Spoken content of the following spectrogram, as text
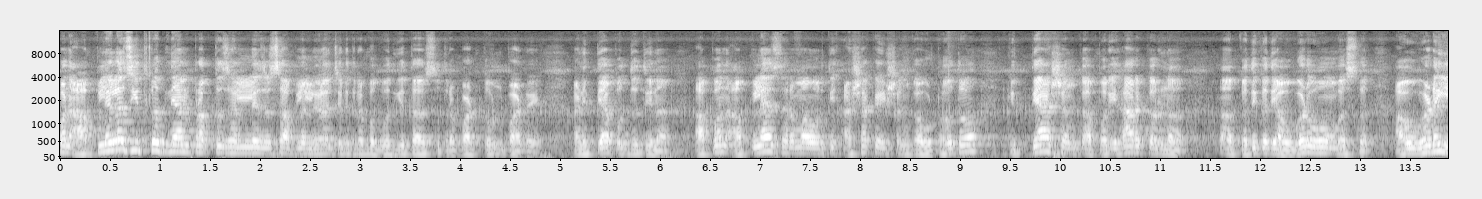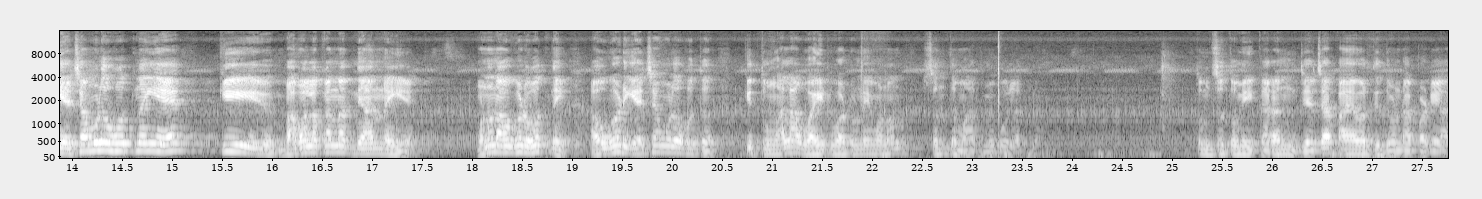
पण आपल्यालाच इतकं ज्ञान प्राप्त झालेलं आहे जसं आपलं लीळाचरित्र भगवद्गीता सूत्रपाठ तोंडपाठ आहे. आणि त्या पद्धतीनं आपण आपल्याच धर्मावरती अशा काही शंका उठवतो की त्या शंका परिहार करणं कधी कधी अवघड होऊन बसतं. अवघड याच्यामुळं होत नाहीये की बाबा लोकांना ज्ञान नाहीये. म्हणून अवघड होत नाही. अवघड याच्यामुळं होतं की तुम्हाला वाईट वाटू नये म्हणून संत महात्मे बोलत नाही. तुमचं तुम्ही कारण ज्याच्या पायावरती दोंडा पडला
